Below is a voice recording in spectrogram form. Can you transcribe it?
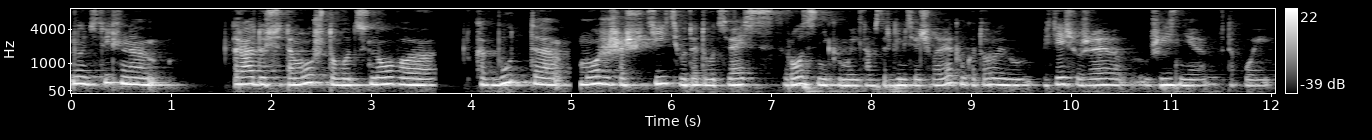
ну, действительно радуешься тому, что вот снова как будто можешь ощутить вот эту вот связь с родственником или там с дорогим тебе человеком, который здесь уже в жизни в такой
